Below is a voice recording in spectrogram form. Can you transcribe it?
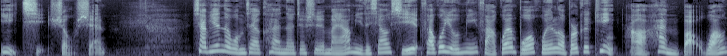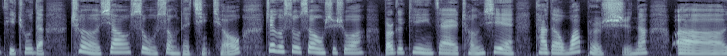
一起受审。下边呢，我们再看呢，就是迈阿密的消息。法国有一名法官驳回了 Burger King 啊，汉堡王提出的撤销诉讼的请求。这个诉讼是说，Burger King 在呈现它的 Whopper 时呢，呃，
